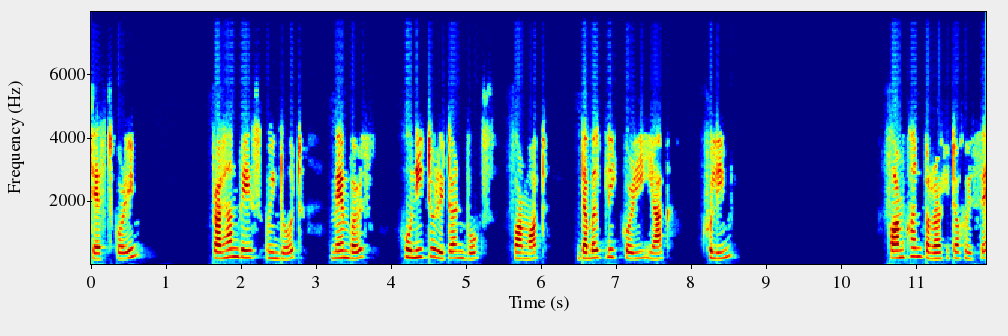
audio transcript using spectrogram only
টেষ্ট কৰিম। প্ৰধান বেছ উইণ্ডত who need to return books ফৰ্মত ডাবল ক্লিক কৰি ইয়াক খুলিম। ফৰ্মখন প্ৰদৰ্শিত হৈছে।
